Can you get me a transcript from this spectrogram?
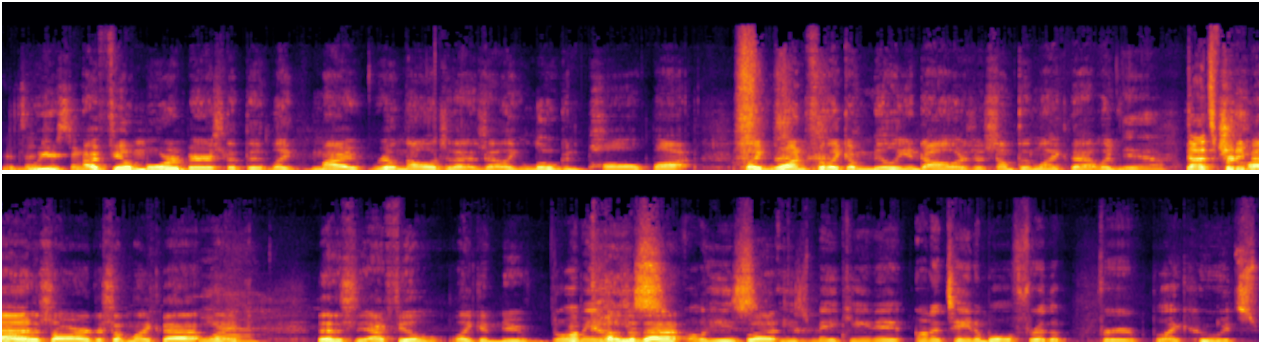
it's we, interesting. I feel more embarrassed that the like my real knowledge of that is that like Logan Paul bought like one for like a million dollars or something like that. Like Yeah. That's pretty bad. Charizard or something like that. Like Yeah. That is the I feel like a noob Well, I mean, because of that. Well, he's but- he's making it unattainable for the for like who it's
